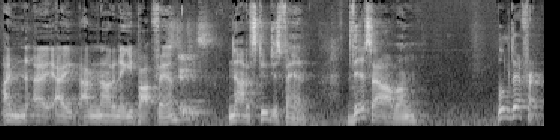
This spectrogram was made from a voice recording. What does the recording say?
I'm I, I I'm not an Iggy Pop fan. Stooges? Not a Stooges fan. This album, a little different.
